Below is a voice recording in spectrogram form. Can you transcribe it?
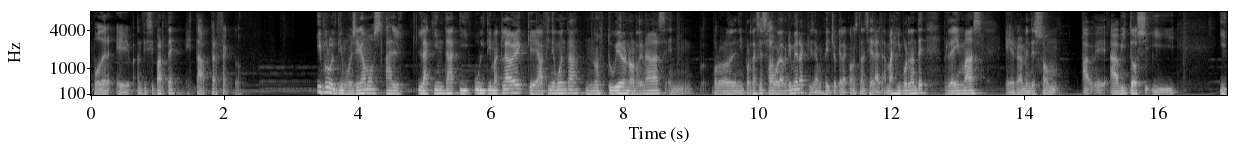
poder eh, anticiparte, está perfecto. Y por último, llegamos a la quinta y última clave, que a fin de cuentas no estuvieron ordenadas en, por orden de importancia, salvo la primera, que ya hemos dicho que la constancia era la más importante, pero de ahí más eh, realmente son eh, hábitos y, y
